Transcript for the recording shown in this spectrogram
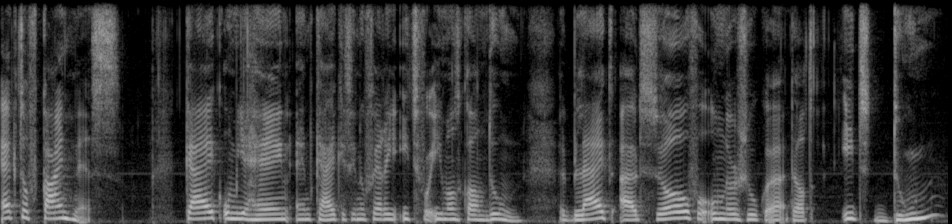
Act of kindness. Kijk om je heen en kijk eens in hoeverre je iets voor iemand kan doen. Het blijkt uit zoveel onderzoeken dat iets doen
